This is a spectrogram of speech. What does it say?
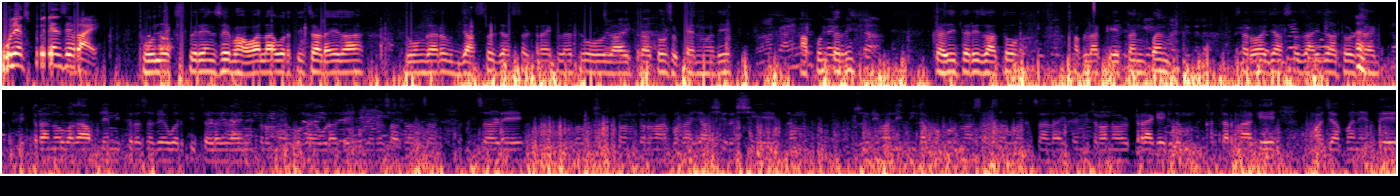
फुल एक्सपिरियन्स आहे बाय फुल एक्सपिरियन्स आहे. भावाला वरती चढायला डोंगर जास्त जास्त ट्रॅकला तो जायत राहतो सुट्ट्यांमध्ये. आपण तरी कधीतरी जातो. आपला केतन पण सर्वात जास्त जाई जातो ट्रॅक मित्रांनो बघा आपले मित्र सगळे वरती चढत आहे. मित्रांनो बघा एवढा डेंजरस असा चढ चढ आहे. बघू शकतो मित्रांनो बघा ही अशी रशी आहे एकदम जुनीवाली तिला पकडून असं असं वर चढायचं. मित्रांनो ट्रॅक एकदम खतरनाक आहे. मजा पण येते.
